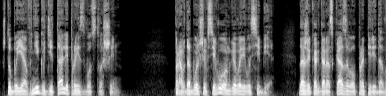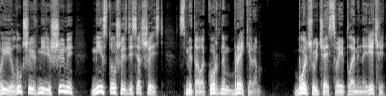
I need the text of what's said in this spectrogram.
чтобы я вник в детали производства шин. Правда, больше всего он говорил о себе. Даже когда рассказывал про передовые, лучшие в мире шины Ми-166 с металлокордным брекером. Большую часть своей пламенной речи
